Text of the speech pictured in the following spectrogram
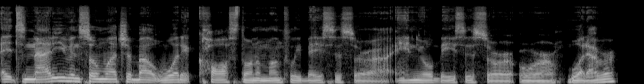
it's not even so much about what it costs on a monthly basis or an annual basis or or whatever.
